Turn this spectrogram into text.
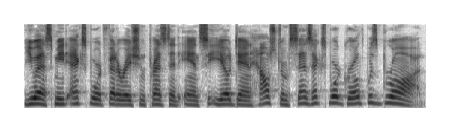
U.S. Meat Export Federation President and CEO Dan Halstrom says export growth was broad.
